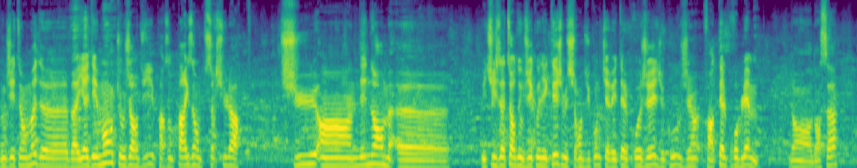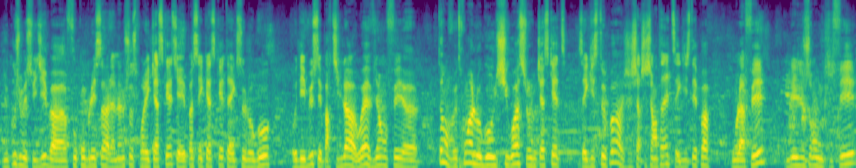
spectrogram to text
donc j'étais en mode euh, bah il y a des manques aujourd'hui par exemple par exemple Circular je suis un énorme euh, utilisateur d'objets connectés je me suis rendu compte qu'il y avait tel projet du coup enfin tel problème dans, dans ça du coup, je me suis dit, bah, faut combler ça. La même chose pour les casquettes. Il n'y avait pas ces casquettes avec ce logo. Au début, c'est parti de là. Ouais, viens, on fait. Euh... Putain, on veut trop un logo Uchiwa sur une casquette. Ça n'existe pas. J'ai cherché sur internet, ça n'existait pas. On l'a fait. Les gens ont kiffé.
